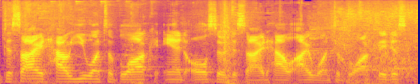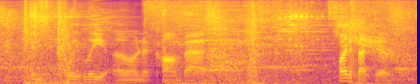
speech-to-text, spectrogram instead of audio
decide how you want to block and also decide how I want to block. They just completely own combat. Quite effective.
